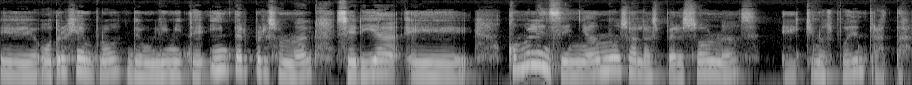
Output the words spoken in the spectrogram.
eh, otro ejemplo de un límite interpersonal sería eh, cómo le enseñamos a las personas que nos pueden tratar.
